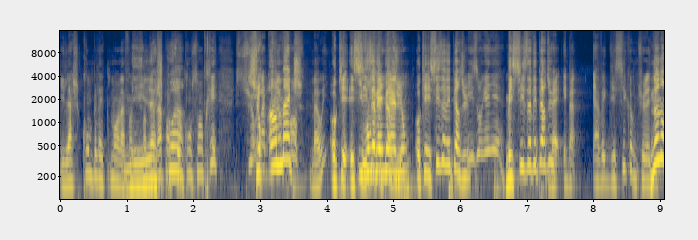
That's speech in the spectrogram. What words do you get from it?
Ils lâchent complètement la fin Mais du ils pour quoi se concentrer sur, un de match. Bah oui. Ok, et s'ils avaient perdu Lyon. Ok, et s'ils avaient perdu Mais ils ont gagné. Mais s'ils avaient perdu Bah, eh ben, avec des si comme tu l'as dit Non, non,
